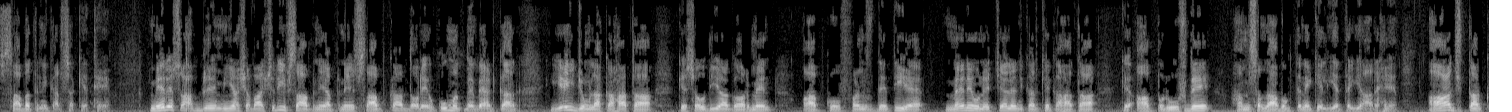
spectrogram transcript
साबित नहीं कर सके थे। मेरे साहब ने मियाँ शबाज शरीफ साहब ने अपने सबका दौरे हुकूमत में बैठकर यही जुमला कहा था कि सऊदिया गवर्नमेंट आपको फंड्स देती है। मैंने उन्हें चैलेंज करके कहा था कि आप प्रूफ दें हम सजा भुगतने के लिए तैयार हैं। आज तक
